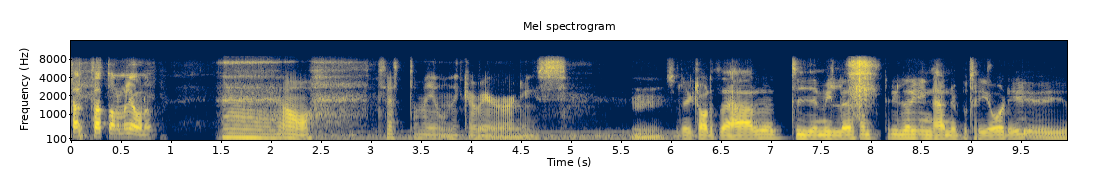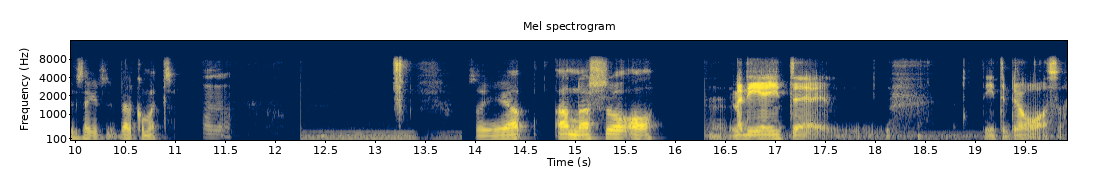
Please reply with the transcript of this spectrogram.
tre- 13 miljoner. Eh, ja, 13 miljoner career earnings. Mm. Så det är klart att det här 10 mille som trillar in här nu på tre år, det är ju säkert välkommet. Mm. Så ja, annars så ja. Men det är inte. Det är inte bra alltså.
